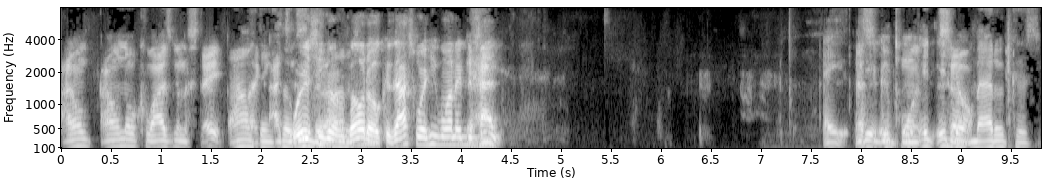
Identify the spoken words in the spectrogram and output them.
I don't. I don't know if Kawhi is gonna stay. I don't Like, think so Where is he gonna go though? Because that's where he wanted to had- be. Hey, That's it, a good it- point. It, it So- don't matter because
